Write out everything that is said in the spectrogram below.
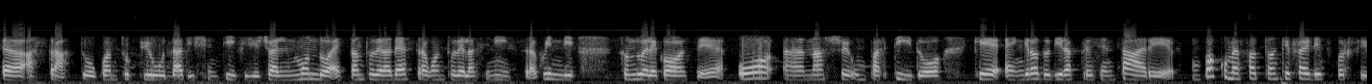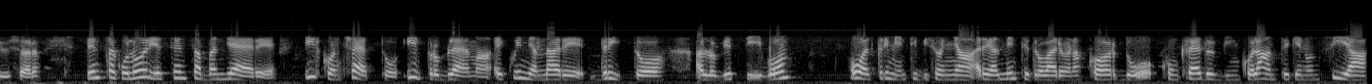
eh, astratto quanto più dati scientifici, cioè il mondo è tanto della destra quanto della sinistra, quindi sono due le cose, o eh, nasce un partito che è in grado di rappresentare, un po' come ha fatto anche Fridays for Future, senza colori e senza bandiere il concetto, il problema e quindi andare dritto all'obiettivo o altrimenti bisogna realmente trovare un accordo concreto e vincolante che non sia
